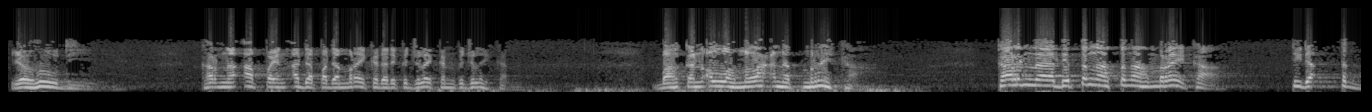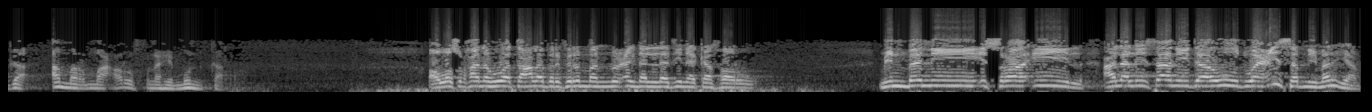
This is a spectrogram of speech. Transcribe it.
Yahudi karena apa yang ada pada mereka dari kejelekan-kejelekan Bahkan Allah melaknat mereka karena di tengah-tengah mereka tidak tegak amar ma'ruf nahi munkar. Allah Subhanahu wa taala berfirman lu'ina alladziina kafaru min bani Israel ala lisani Daud wa Isa bin Maryam.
